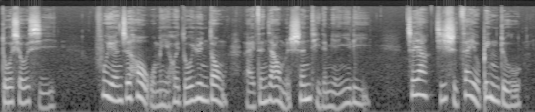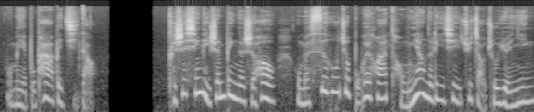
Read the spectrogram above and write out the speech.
多休息。复原之后，我们也会多运动，来增加我们身体的免疫力。这样，即使再有病毒，我们也不怕被击倒。可是心理生病的时候，我们似乎就不会花同样的力气去找出原因，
